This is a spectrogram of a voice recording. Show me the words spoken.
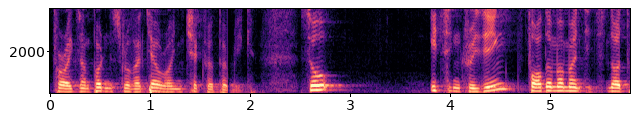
for example, in Slovakia or in Czech Republic. So it's increasing. For the moment, it's not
